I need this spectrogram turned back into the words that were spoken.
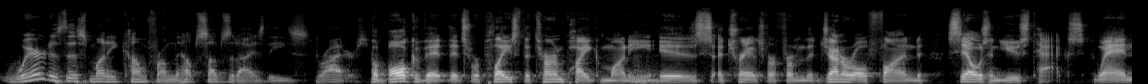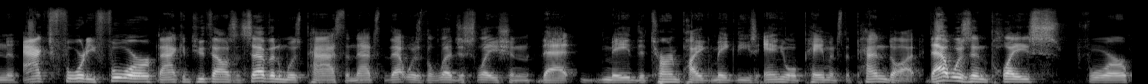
Where does this money come from to help subsidize these riders? The bulk of it that's replaced the turnpike money mm-hmm. is a transfer from the general fund sales and use tax. When Act 44 back in 2007 was passed, and that's that was the legislation that made the turnpike make these annual payments to PennDOT, that was in place for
